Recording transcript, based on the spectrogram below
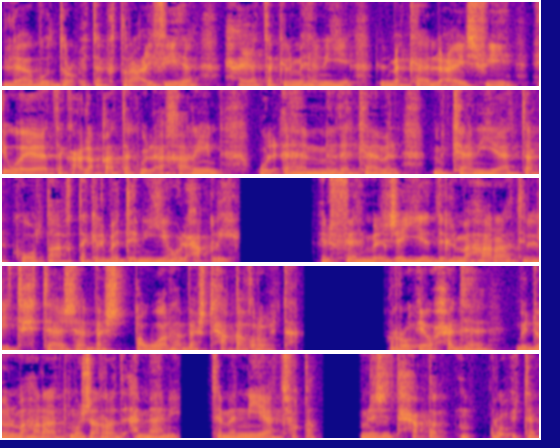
لابد رؤيتك تراعي فيها حياتك المهنية، المكان اللي عايش فيه، هواياتك، علاقاتك بالآخرين، والأهم من ذا كامل امكانياتك وطاقتك البدنية والعقلية. الفهم الجيد للمهارات اللي تحتاجها باش تطورها باش تحقق رؤيتك. الرؤية وحدها بدون مهارات مجرد أماني تمنيات فقط. من أجل تحقق رؤيتك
